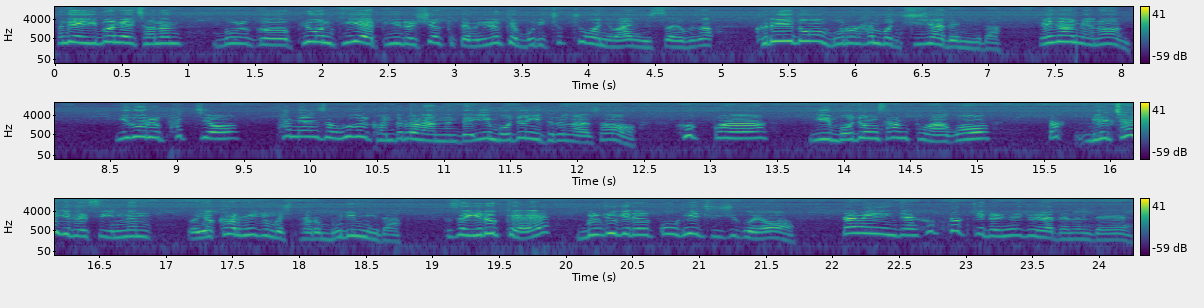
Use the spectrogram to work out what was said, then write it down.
근데 이번에 저는 물 그 비온 뒤에 비닐을 씌웠기 때문에 이렇게 물이 축축원이 많이 있어요. 그래서 그래도 물을 한번 주셔야 됩니다. 왜냐면은 이거를 팠죠. 파면서 흙을 건드려 놨는데 이 모종이 들어가서 흙과 이 모종 상토하고 딱 밀착이 될 수 있는 역할을 해준 것이 바로 물입니다. 그래서 이렇게 물주기를 꼭 해주시고요. 그 다음에 이제 흙덮기를 해줘야 되는데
